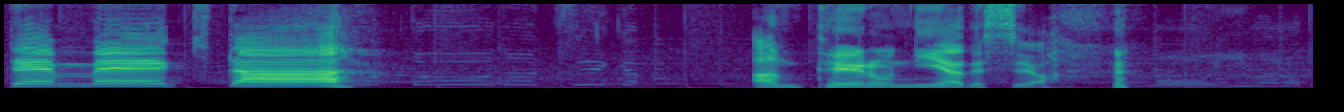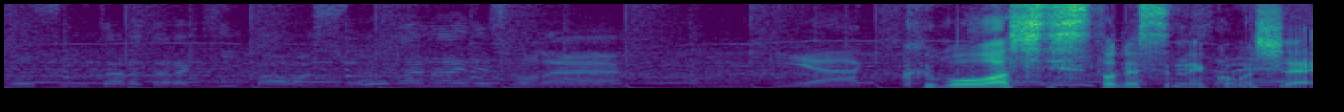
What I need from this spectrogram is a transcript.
点目きた。安定のニアですよ。久保アシストですねこの試合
